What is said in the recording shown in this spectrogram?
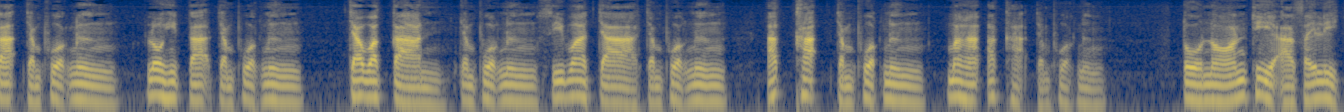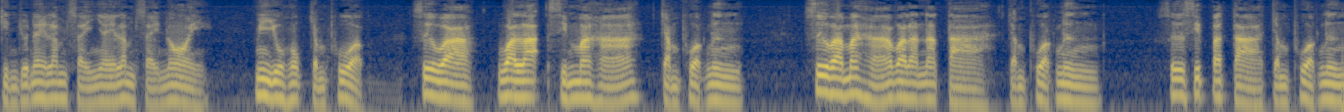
ตะจำพวกหนึ่ง โลหิตะจำพวกหนึ่งจาวการจำพวกหนึ่งสีวาจาจำพวกหนึ่ง อัคคะจำพวกหนึ่ง มหาอัคคะจำพวกหนึ่งตัวนอนที่อาศัยลีกินอยู่ในลำไส้ใหญ่ลำไส้น้อย มีอยู่หกจำพวก ชื่อว่า วละสิมมหาจำพวกหนึ่งชื่อว่ามหาวรณตาจำพวกหนึ่งชื่อสิปปตาจำพวกหนึ่ง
